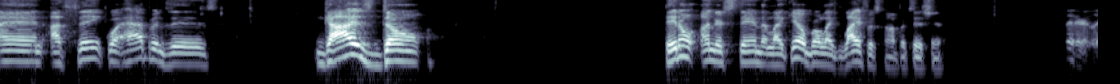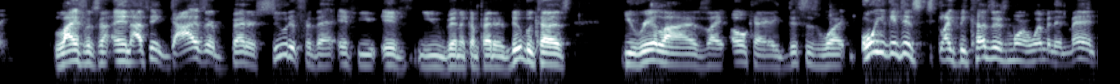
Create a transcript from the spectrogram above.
and I think what happens is guys don't they don't understand that like yo bro like life is competition Literally. Life is and i think guys are better suited for that if you if you've been a competitive dude because you realize like okay this is what or you can just like because there's more women than men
